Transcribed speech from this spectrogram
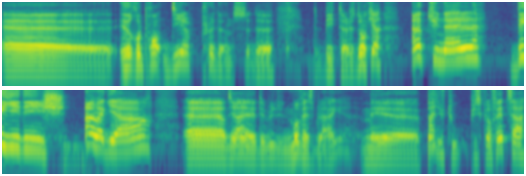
Euh, reprend Dear Prudence de, de Beatles. Donc, un, un tunnel, des yiddish, un magyar. Euh, on dirait le début d'une mauvaise blague, mais euh, pas du tout, puisqu'en fait, ça,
